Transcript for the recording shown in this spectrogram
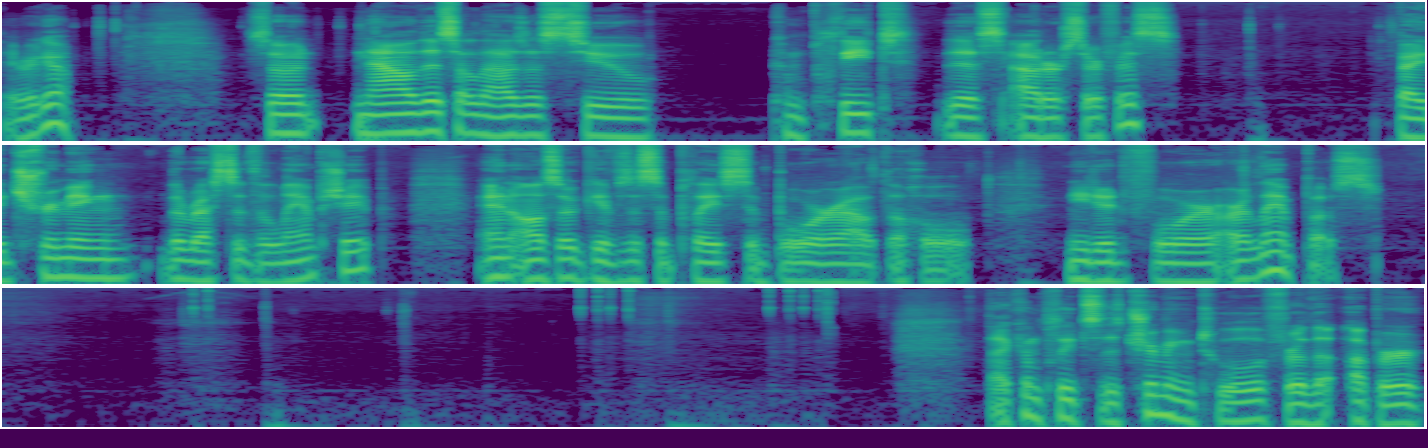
There we go. So now this allows us to complete this outer surface by trimming the rest of the lamp shape and also gives us a place to bore out the hole needed for our lampposts. That completes the trimming tool for the upper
